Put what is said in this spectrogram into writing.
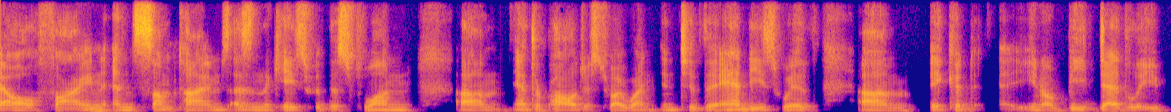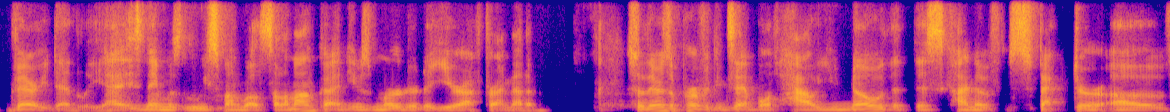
all fine. And sometimes, as in the case with this one um, anthropologist who I went into the Andes with, um, it could, you know, be deadly, very deadly. Uh, his name was Luis Manuel Salamanca, and he was murdered a year after I met him. So there's a perfect example of how you know that this kind of specter of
